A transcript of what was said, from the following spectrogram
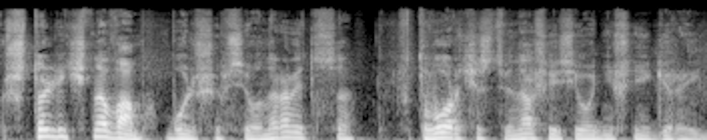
что лично вам больше всего нравится в творчестве нашей сегодняшней героини?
